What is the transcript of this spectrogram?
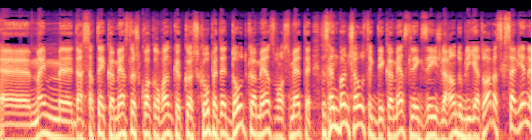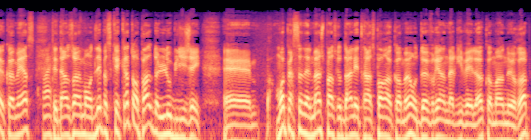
euh, même dans certains commerces, là, je crois comprendre que Costco, peut-être d'autres commerces vont se mettre. Ce serait une bonne chose que des commerces l'exigent, le rendent obligatoire, parce que ça vient d'un commerce. T'es dans un monde libre. Parce que quand on parle de l'obliger, euh, moi personnellement, je pense que dans les transports en commun, on devrait en arriver là, comme en Europe.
